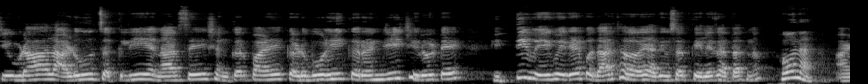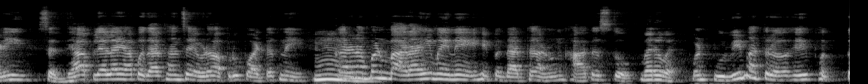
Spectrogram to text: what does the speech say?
चिवडा लाडू चकली अनारसे शंकरपाळे कडबोळी करंजी चिरोटे किती वेगवेगळे पदार्थ या दिवसात केले जातात ना? हो ना. आणि सध्या आपल्याला या पदार्थांचं एवढं अप्रूप वाटत नाही. कारण आपण बाराही महिने हे पदार्थ आणून खात असतो. बरोबर. पण पूर्वी मात्र हे फक्त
